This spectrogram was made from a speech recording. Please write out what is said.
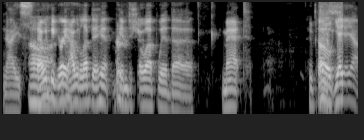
Nice. Uh, That would be great. I would love to him, him to show up with uh, Matt, who plays oh yeah, yeah, yeah.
